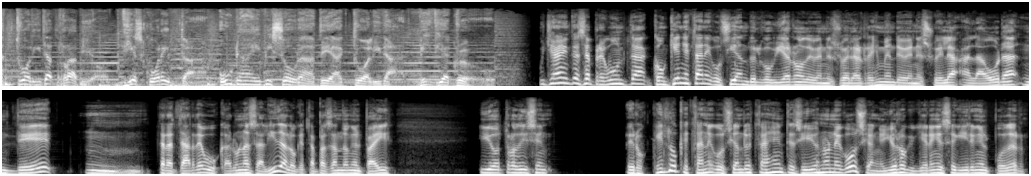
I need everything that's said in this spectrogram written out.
Actualidad Radio 1040, una emisora de actualidad Media Group. Mucha gente se pregunta con quién está negociando el gobierno de Venezuela, el régimen de Venezuela, a la hora de mm, tratar de buscar una salida a lo que está pasando en el país. Y otros dicen, pero ¿qué es lo que está negociando esta gente si ellos no negocian? Ellos lo que quieren es seguir en el poder.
